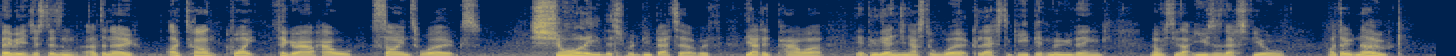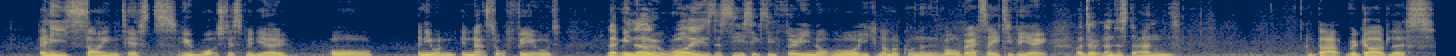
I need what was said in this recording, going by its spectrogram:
Maybe it just isn't. I don't know. I can't quite figure out how science works. Surely this would be better with the added power. The engine has to work less to keep it moving. And obviously that uses less fuel. I don't know. Any scientists who watch this video or anyone in that sort of field, let me know why is the C63 not more economical than the Volvo S80 V8? I don't understand. But regardless,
